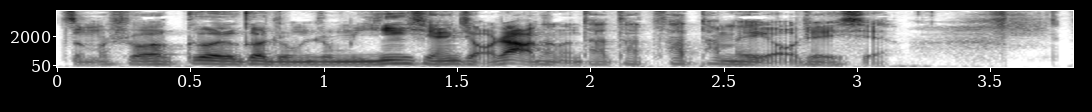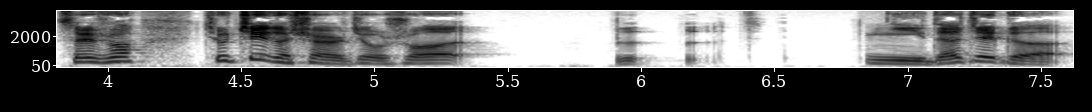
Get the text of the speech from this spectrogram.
怎么说各各种这种阴险狡诈等等，他他他他没有这些。所以说，就这个事儿，就是说，你的这个。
